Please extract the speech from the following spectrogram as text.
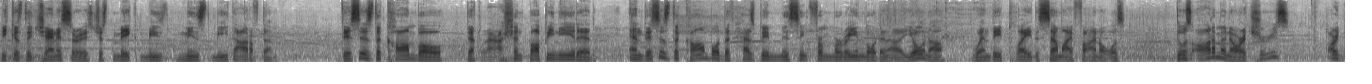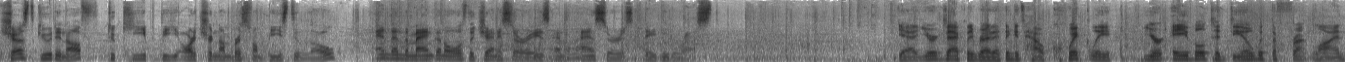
because the Janissaries just make minced meat out of them. This is the combo that Lash and Puppy needed, and this is the combo that has been missing from MarineLorD and Aliona when they play the semifinals. Those Ottoman archers are just good enough to keep the archer numbers from Beasty low, and then the Mangonels, the Janissaries, and the Lancers, they do the rest. Yeah, you're exactly right. I think it's how quickly you're able to deal with the front line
